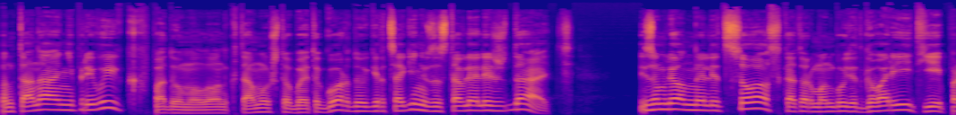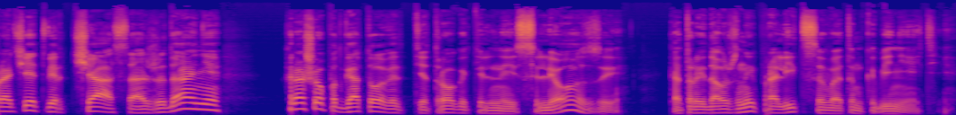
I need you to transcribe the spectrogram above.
«Фонтана не привык», — подумал он, — «к тому, чтобы эту гордую герцогиню заставляли ждать». Изумленное лицо, с которым он будет говорить ей про четверть часа ожидания, хорошо подготовит те трогательные слезы, которые должны пролиться в этом кабинете.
